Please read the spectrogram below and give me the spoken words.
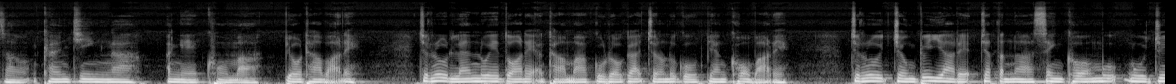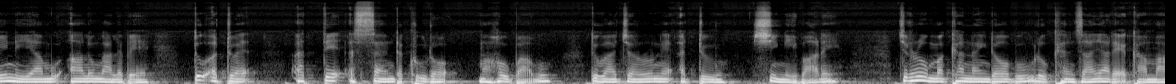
ဆောင်အခန်းကြီး9အငယ်ခွန်မှာပြောထားပါတယ်ကျွန်တော်တို့လမ်းလွဲသွားတဲ့အခါမှာကိုယ်တော်ကကျွန်တော်တို့ကိုပြန်ခေါ်ပါတယ် ကျွန်တော်တို့ကြုံတွေ့ရတဲ့ပြဿနာစိန်ခေါ်မှုငိုကြွေးနေရမှုအားလုံးကလည်းပဲသူ့အတွက်အသက်အဆန်တစ်ခုတော့မဟုတ်ပါဘူးသူကကျွန်တော်တို့နဲ့အတူရှိနေပါတယ်ကျွန်တော်တို့မခံနိုင်တော့ဘူးလို့ခံစားရတဲ့အခါမှာ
